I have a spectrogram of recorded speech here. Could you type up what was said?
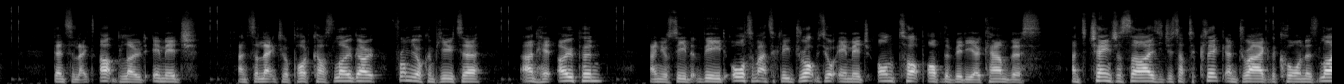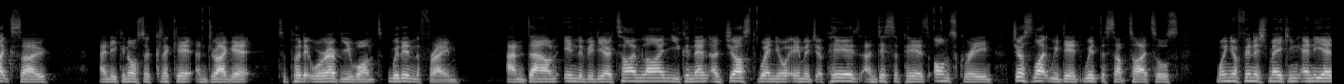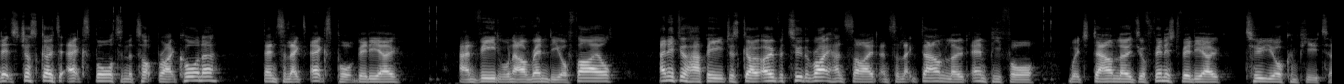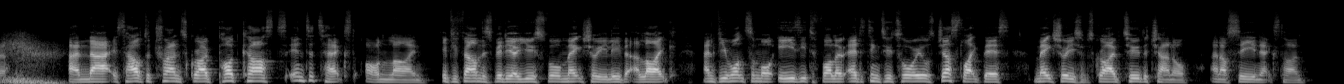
then select upload image and select your podcast logo from your computer and hit open and you'll see that Veed automatically drops your image on top of the video canvas. And to change the size, you just have to click and drag the corners like so. And you can also click it and drag it to put it wherever you want within the frame. And down in the video timeline, you can then adjust when your image appears and disappears on screen, just like we did with the subtitles, when you're finished making any edits, just go to export in the top right corner, then select export video, and Veed will now render your file. And if you're happy, just go over to the right hand side and select download MP4, which downloads your finished video to your computer. And that is how to transcribe podcasts into text online. If you found this video useful, make sure you leave it a like. And if you want some more easy to follow editing tutorials just like this, make sure you subscribe to the channel and I'll see you next time.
